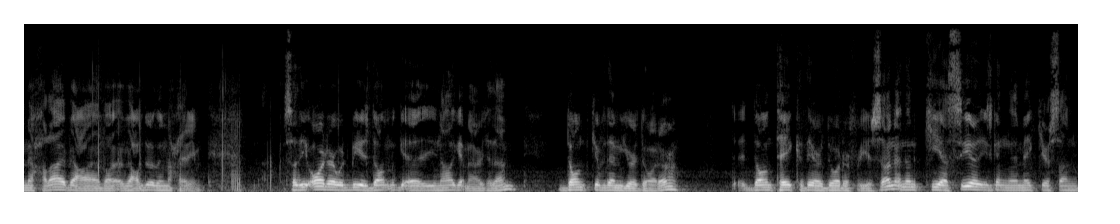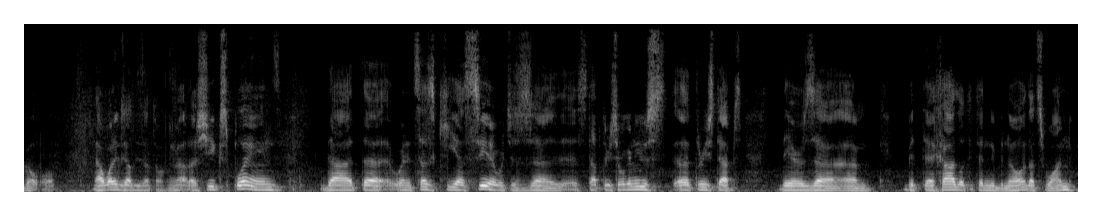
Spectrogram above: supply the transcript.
מאחרי ועבדו אליהם אחרים. So the order would be is don't uh, you not get married to them, don't give them your daughter, don't take their daughter for your son, and then kiyasir, he's going to make your son go off. Now, what exactly is that talking about? She explains that uh, when it says kiyasir, which is uh, step three, so we're going to use uh, three steps. There's uh, um, That's one.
